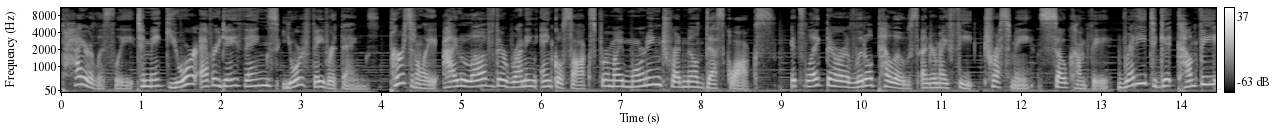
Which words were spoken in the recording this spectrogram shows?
tirelessly to make your everyday things your favorite things. Personally, I love their running ankle socks for my morning treadmill desk walks. It's like there are little pillows under my feet. Trust me, so comfy. Ready to get comfy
